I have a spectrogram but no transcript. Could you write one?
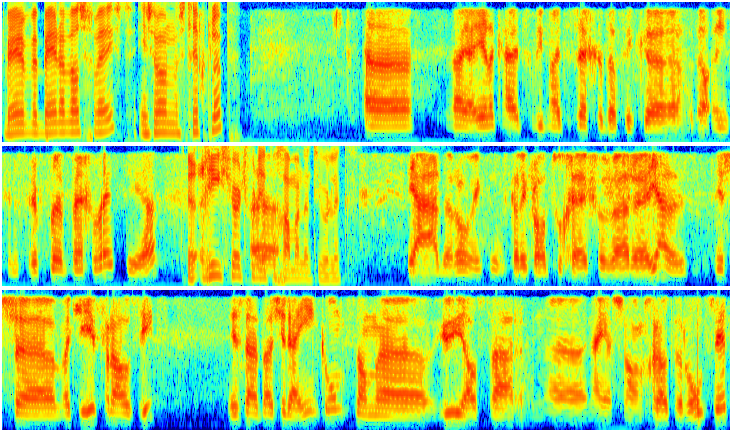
ben, je, ben je daar wel eens geweest, in zo'n stripclub? Nou ja, eerlijkheid gebiedt mij te zeggen dat ik uh, wel eens in een stripclub ben geweest hier, ja. Research voor dit Uh, programma natuurlijk. Ja, daarom. Ik, dat kan ik wel toegeven. Maar ja, het is, wat je hier vooral ziet, is dat als je daarin komt, dan huur je als het ware nou ja, zo'n grote rondzit.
